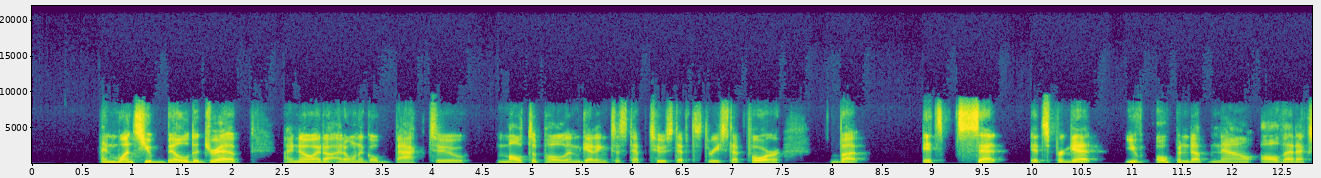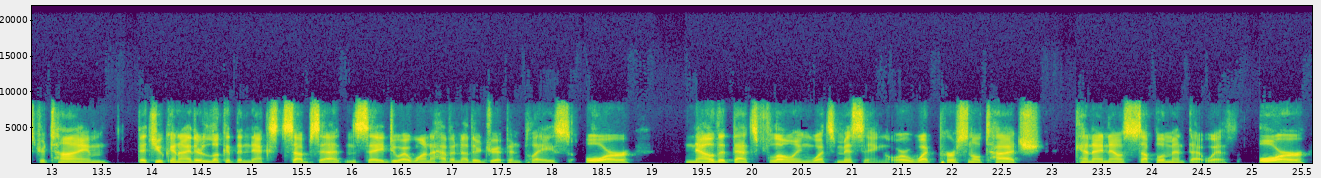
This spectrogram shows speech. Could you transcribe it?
And once you build a drip i know i don't, I don't want to go back to multiple and getting to step two step three step four but it's set it's forget. You've opened up now all that extra time that you can either look at the next subset and say, do I want to have another drip in place? Or now that that's flowing, what's missing? Or what personal touch can I now supplement that with? Or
